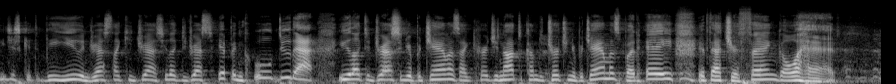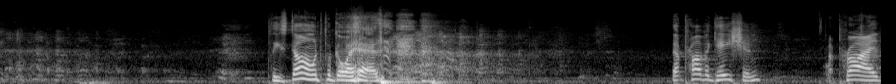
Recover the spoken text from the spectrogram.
you just get to be you and dress like you dress. You like to dress hip and cool, do that. You like to dress in your pajamas. I encourage you not to come to church in your pajamas, but hey, if that's your thing, go ahead. Please don't, but go ahead. that provocation, that pride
